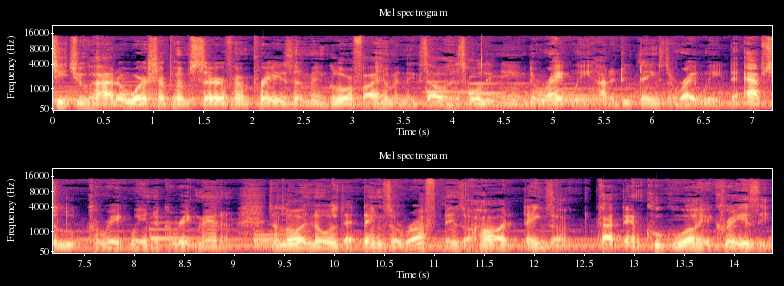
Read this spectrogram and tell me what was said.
teach you how to worship Him, serve Him, praise Him, and glorify Him and exalt His holy name the right way, how to do things the right way, the absolute correct way, in the correct manner. The Lord knows that things are rough, things are hard, things are goddamn cuckoo out here crazy,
